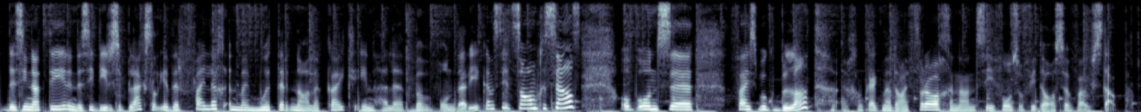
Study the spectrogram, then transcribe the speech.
dis die natuur en dis die diere se plek sal eerder veilig in my motor na hulle kyk en hulle bewonder. Jy kan steeds saamgesels op ons uh, Facebook bladsy. Gaan kyk na daai vraag en dan sê vir ons of jy daar sou wou stap.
